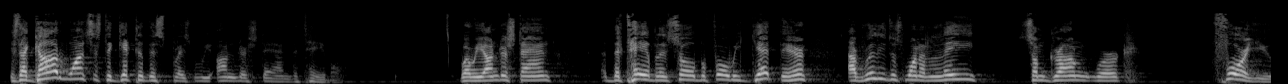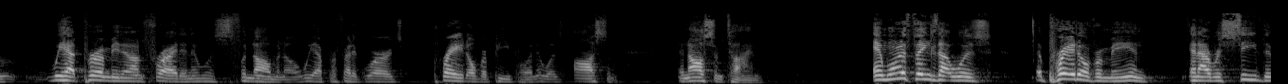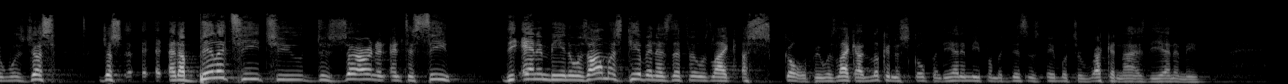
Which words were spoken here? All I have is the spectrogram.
is that God wants us to get to this place where we understand the table. Where we understand the table. And so before we get there, I really just want to lay some groundwork for you. We had prayer meeting on Friday and it was phenomenal. We had prophetic words, prayed over people, and it was awesome. An awesome time. And one of the things that was prayed over me and, and I received it was just just an ability to discern and, and, to see the enemy, and it was almost given as if it was like a scope. It was like I look in the scope, and the enemy from a distance able to recognize the enemy.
